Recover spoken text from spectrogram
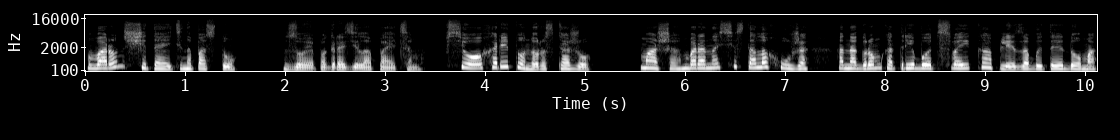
«Ворон считаете на посту?» Зоя погрозила пальцем. Все, Харитону расскажу. «Маша, баронессе стало хуже. Она громко требует свои капли, забытые дома.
